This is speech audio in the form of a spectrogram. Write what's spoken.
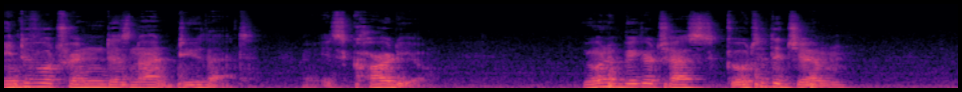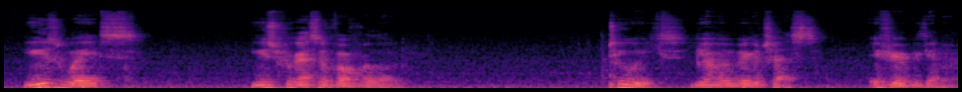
interval training does not do that. It's cardio. You want a bigger chest, go to the gym, use weights, use progressive overload. Two weeks, you have a bigger chest if you're a beginner.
